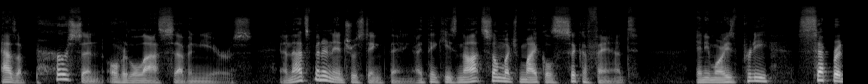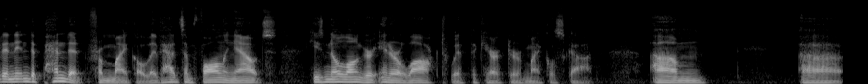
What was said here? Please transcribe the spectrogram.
as a person over the last seven years. And that's been an interesting thing. I think he's not so much Michael's sycophant anymore. He's pretty separate and independent from Michael. They've had some falling outs. He's no longer interlocked with the character of Michael Scott. Um, uh,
